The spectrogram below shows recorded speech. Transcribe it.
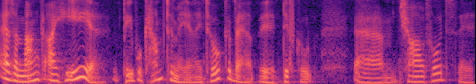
as a monk, I hear people come to me and they talk about their difficult um, childhoods, their,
